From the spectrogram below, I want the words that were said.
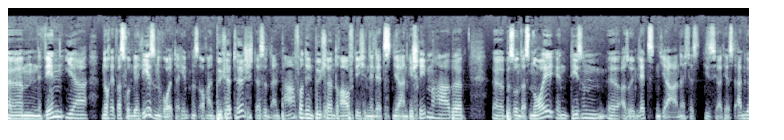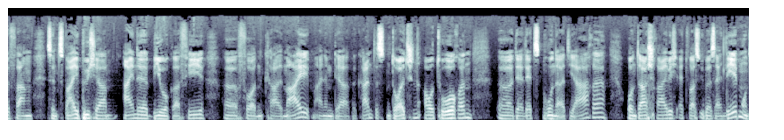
Ähm, wenn ihr noch etwas von mir lesen wollt, da hinten ist auch ein Büchertisch. Da sind ein paar von den Büchern drauf, die ich in den letzten Jahren geschrieben habe. Äh, besonders neu in diesem, äh, also im letzten Jahr, ne, das, dieses Jahr hat erst angefangen, sind zwei Bücher. Eine Biografie äh, von Karl May, einem der bekanntesten deutschen Autoren äh, der letzten 100 Jahre. Und da schreibe ich etwas über sein Leben und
